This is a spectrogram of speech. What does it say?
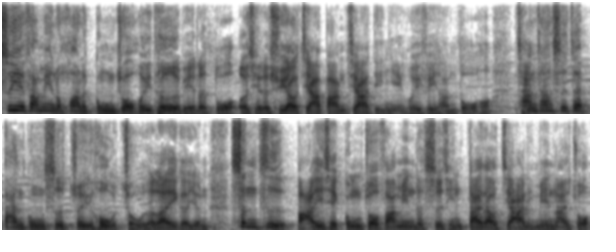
事业方面的话呢，工作会特别的多，而且呢需要加班加点也会非常多哈。常常是在办公室最后走的那一个人，甚至把一些工作方面的事情带到家里面来做。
